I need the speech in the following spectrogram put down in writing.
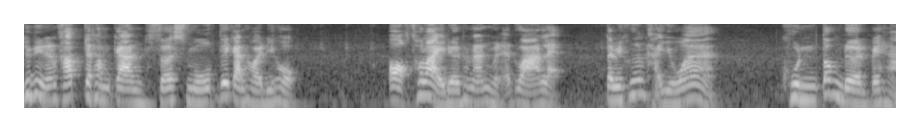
ยูนิตนั้นครับ จะทำการ Search Move ด้วยการหอยดี6 ออกเท่าไหร่เดินเท่านั้นเหมือนแอดวานแหละ แต่มีเงื่อนไขอยู่ว่า คุณต้องเดินไปหา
